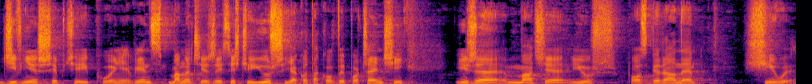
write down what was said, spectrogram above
dziwnie szybciej płynie. Więc mam nadzieję, że jesteście już jako tako wypoczęci i że macie już pozbierane siły.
